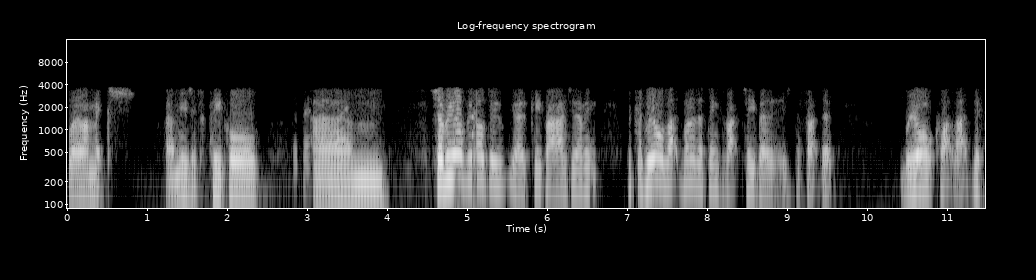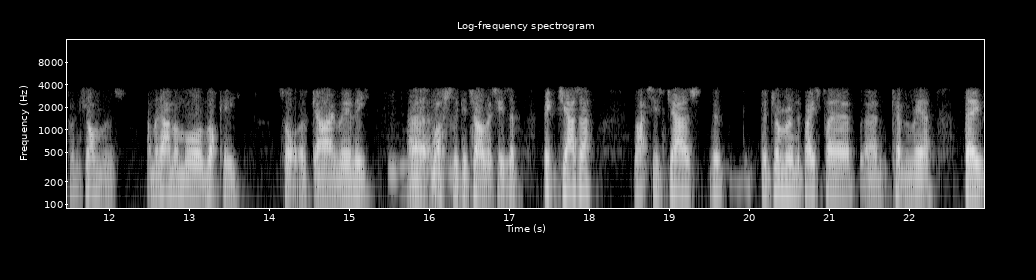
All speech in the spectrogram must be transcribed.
where I mix uh, music for people. Okay. Um, so we all we all do you know keep our hands in. I mean, because we all like one of the things about T-Belly is the fact that we all quite like different genres. I mean, I'm a more rocky sort of guy, really. Mm-hmm. Uh, Ross, the guitarist, he's a big jazzer, likes his jazz. The the drummer and the bass player, um, Kevin Rea, they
